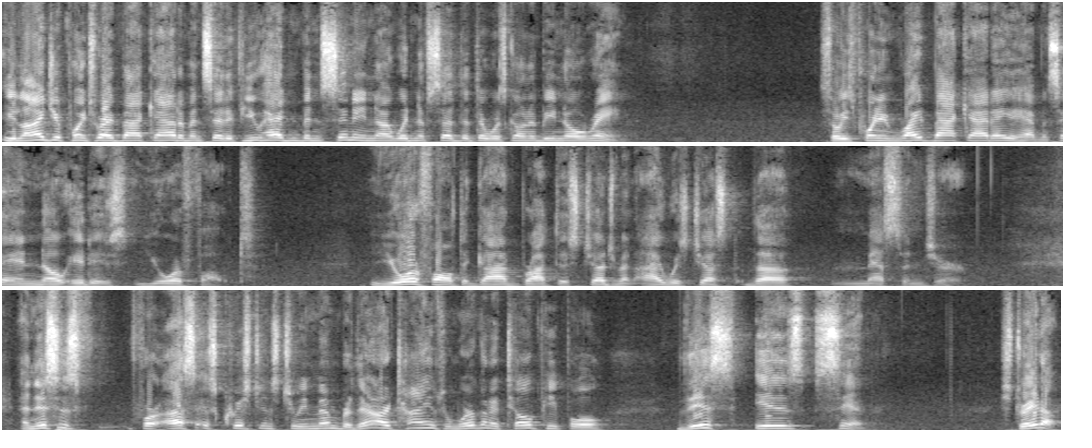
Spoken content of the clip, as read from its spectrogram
Elijah points right back at him and said, If you hadn't been sinning, I wouldn't have said that there was going to be no rain. So he's pointing right back at Ahab and saying, No, it is your fault. Your fault that God brought this judgment. I was just the messenger. And this is for us as Christians to remember. There are times when we're going to tell people this is sin. Straight up.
